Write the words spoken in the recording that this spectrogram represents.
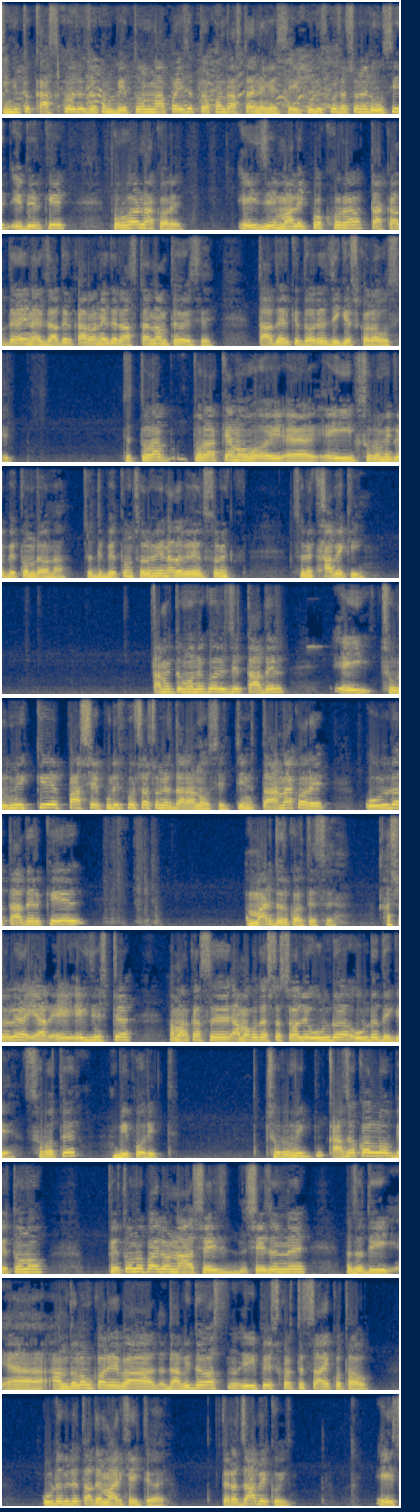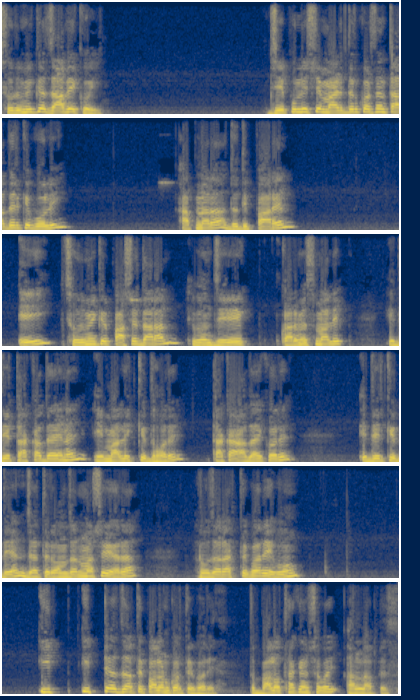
তিনি তো কাজ করে যখন বেতন না পাইছে, তখন রাস্তায় নেমেছে। এই পুলিশ প্রশাসনের উচিত এদেরকে প্রহার না করে। এই যে মালিক পক্ষরা টাকা দেয় নাই, যাদের কারণে এদের রাস্তায় নামতে হয়েছে, তাদেরকে ধরে জিজ্ঞেস করা উচিত। যে তোরা তোরা কেন ওই এই শ্রমিকদের বেতন দাও না? যদি বেতন শ্রমিক না দেবে শ্রমিক শ্রমিক খাবে কি? আমি তো মনে করি যে তাদের এই শ্রমিকের পাশে পুলিশ প্রশাসনের দাঁড়ানো উচিত। তিনি তা না করে উল্টো তাদেরকে মারধর করতেছে। আসলে ইয়ার এই এই জিনিসটা আমার কাছে আমাকে দেশটা চলে উল্টো উল্টো দিকে। স্রোতের বিপরীত। শ্রমিক কাজও করল, বেতনও বেতনও পাইলো না। সেই সেই জন্যে যদি আন্দোলন করে বা দাবি দেওয়া পেশ করতে চায় কোথাও, উল্টো বিলে তাদের মার খেতে হয়। তারা যাবে কই? এই শ্রমিকরা যাবে কই? যে পুলিশে মারধর করছেন তাদেরকে বলি, আপনারা যদি পারেন, এই শ্রমিকের পাশে দাঁড়ান এবং যে গার্মেন্টস মালিক এদের টাকা দেয় নাই, এই মালিককে ধরে, টাকা আদায় করে এদেরকে দেন যাতে রমজান মাসে এরা রোজা রাখতে পারে এবং ঈদ, ঈদটা যাতে পালন করতে পারে। তো ভালো থাকেন সবাই, আল্লাহ হাফেজ।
